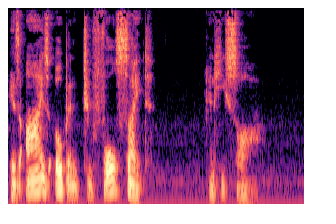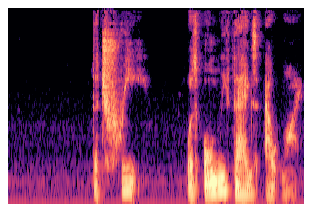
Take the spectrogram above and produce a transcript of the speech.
his eyes opened to full sight, and he saw. The tree was only Thag's outline,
